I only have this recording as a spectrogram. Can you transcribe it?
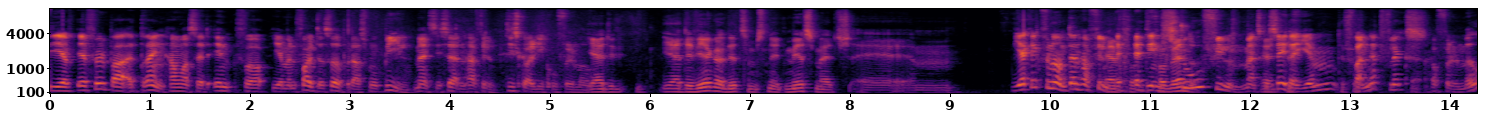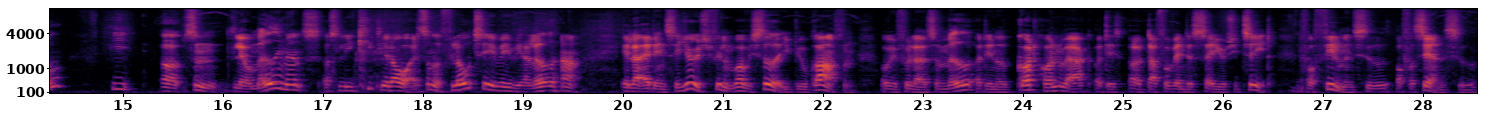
Jeg, jeg følte bare, at drengen han var sat ind for, jamen folk, der sidder på deres mobil, mens de ser den her film, de skal lige kunne følge med. ja, det, ja, det virker lidt som sådan et mismatch af... Øhm, Jeg kan ikke finde ud af, om den her film, Ja, for- er, det en forventet. stuefilm, man skal Ja, se det- derhjemme det for- fra Netflix ja. og følge med i, og sådan lave mad imens, og så lige kigge lidt over, er det sådan noget flow-tv, vi har lavet her? Eller er det en seriøs film, hvor vi sidder i biografen, og vi følger altså med, og det er noget godt håndværk, og, det, og der forventes seriøsitet fra filmens side og fra seriens side.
